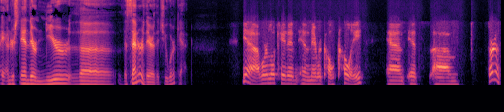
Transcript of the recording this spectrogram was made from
I understand they're near the the center there that you work at. Yeah, we're located in a neighborhood called Cully, and it's um, sort of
